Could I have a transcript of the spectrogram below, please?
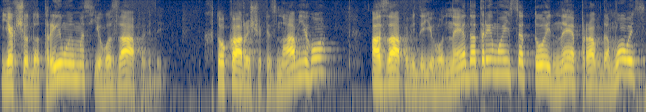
якщо дотримуємось Його заповідей. Хто каже, що пізнав Його, а заповіді Його не дотримується, той неправдомовець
